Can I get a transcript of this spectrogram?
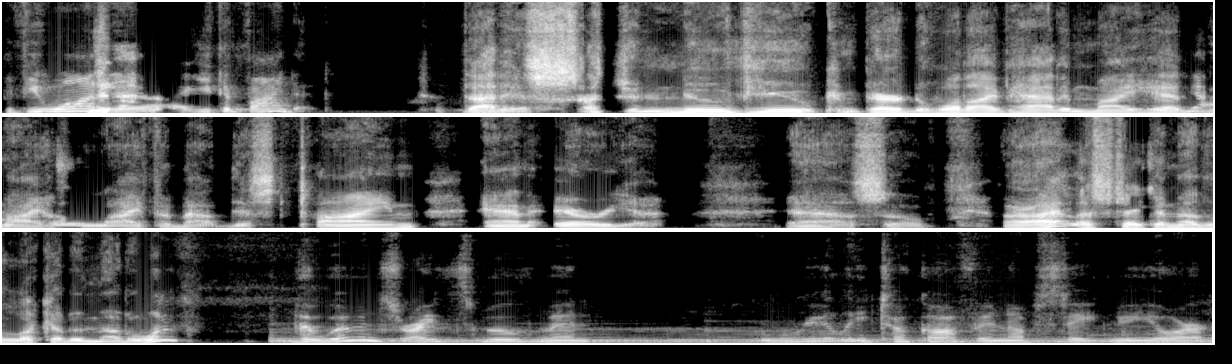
if you wanted yeah. it. You could find it. That is such a new view compared to what I've had in my head yeah. my whole life about this time and area. Yeah. So, all right, let's take another look at another one. the women's rights movement really took off in upstate New York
